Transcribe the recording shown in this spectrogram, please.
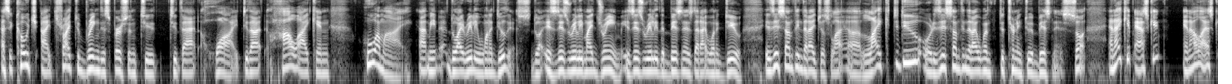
as a coach, I try to bring this person to to that why, to that how I can who am I? I mean, do I really want to do this? Do I, is this really my dream? Is this really the business that I want to do? Is this something that I just li- uh, like to do, or is this something that I want to turn into a business? So, and I keep asking, and I'll ask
